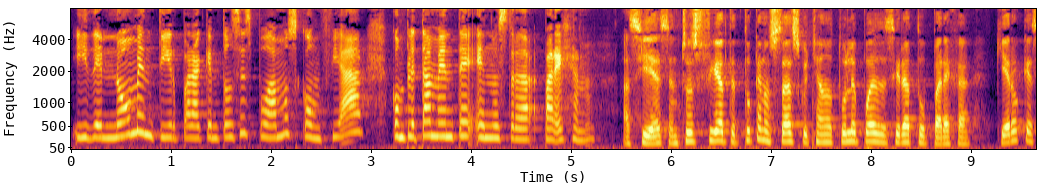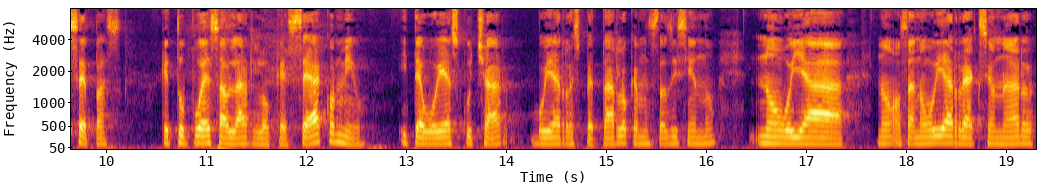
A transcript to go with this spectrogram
y de no mentir para que entonces podamos confiar completamente en nuestra pareja, ¿no? Así es. Entonces, fíjate, tú que nos estás escuchando, tú le puedes decir a tu pareja, quiero que sepas que tú puedes hablar lo que sea conmigo y te voy a escuchar, voy a respetar lo que me estás diciendo, no voy a no, o sea, no voy a reaccionar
